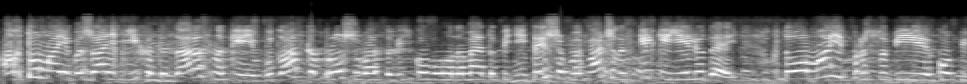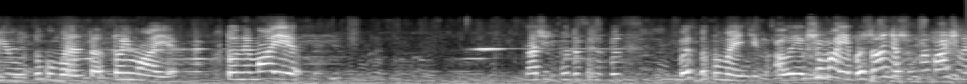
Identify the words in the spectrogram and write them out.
хто має бажання їхати зараз на Київ? Будь ласка, прошу вас до військового намету підійти, щоб ми бачили, скільки є людей. Хто має при собі копію документа, той має. Хто не має, значить буде без, без документів. Але якщо має бажання, щоб ми бачили,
